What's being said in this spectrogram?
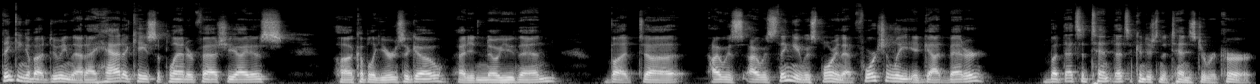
thinking about doing that. I had a case of plantar fasciitis uh, a couple of years ago. I didn't know you then, but uh, I was I was thinking of exploring that. Fortunately, it got better, but that's a ten, that's a condition that tends to recur,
